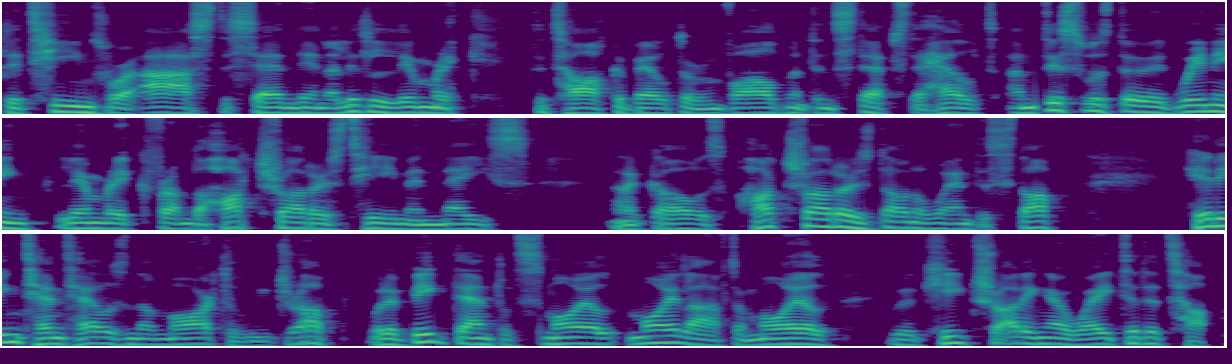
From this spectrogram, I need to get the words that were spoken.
the teams were asked to send in a little limerick to talk about their involvement in Steps to Health. And this was the winning limerick from the Hot Trotters team in Naas. And it goes, Hot Trotters don't know when to stop hitting 10,000 or more till we drop. With a big dental smile, mile after mile, we'll keep trotting our way to the top.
